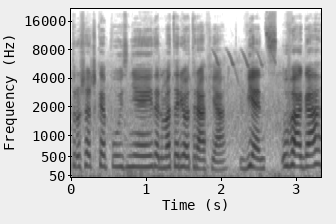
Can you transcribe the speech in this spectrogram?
troszeczkę później ten materiał trafia. Więc uwaga,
